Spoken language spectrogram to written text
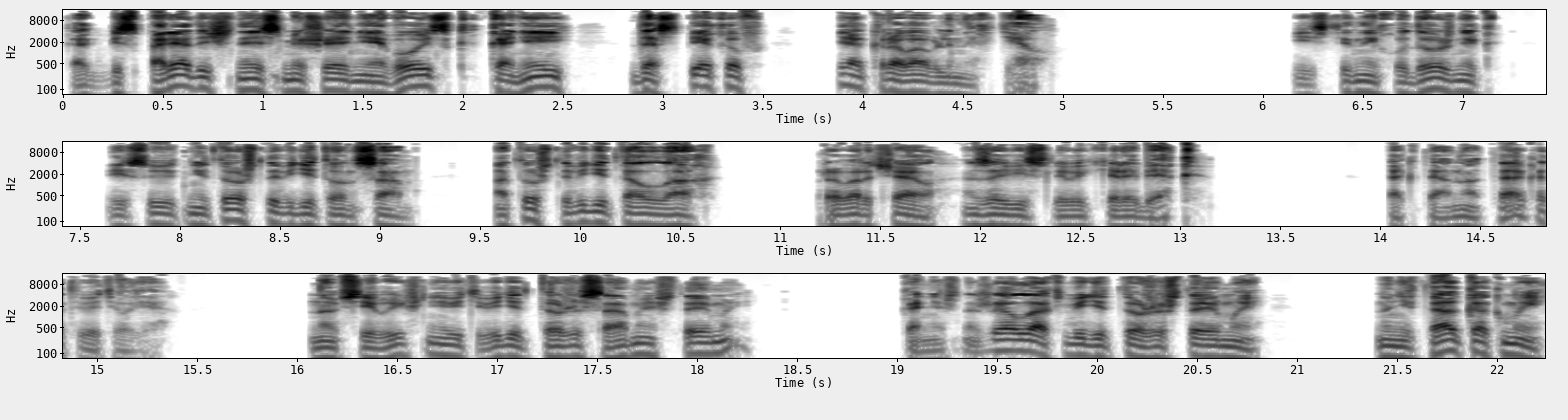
как беспорядочное смешение войск, коней, доспехов и окровавленных тел. Истинный художник рисует не то, что видит он сам, а то, что видит Аллах, — проворчал завистливый Керебек. «Так-то оно так», — ответил я. «Но Всевышний ведь видит то же самое, что и мы». «Конечно же, Аллах видит то же, что и мы, но не так, как мы»,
